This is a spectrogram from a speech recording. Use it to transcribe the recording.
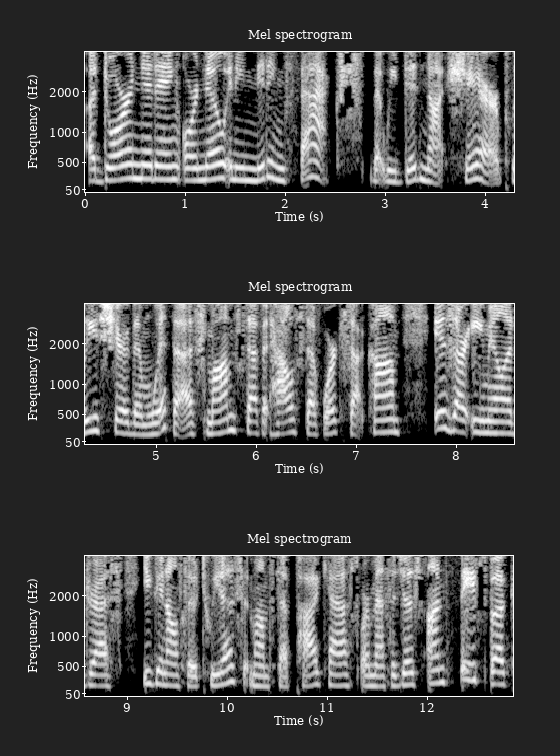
adore knitting or know any knitting facts that we did not share, please share them with us. Momstuff at howstuffworks.com is our email address. You can also tweet us at Momstuff Podcast or message us on Facebook.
